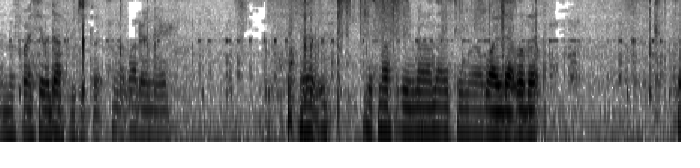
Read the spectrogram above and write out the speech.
And before I seal it up, we just put some water in there. Yeah, this moss is doing well, and that was doing well. Watered that a little bit. So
